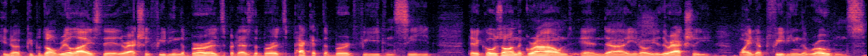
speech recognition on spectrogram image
you know, people don't realize that they're actually feeding the birds, but as the birds peck at the bird feed and seed, that it goes on the ground and, uh, you know, they're actually wind up feeding the rodents.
